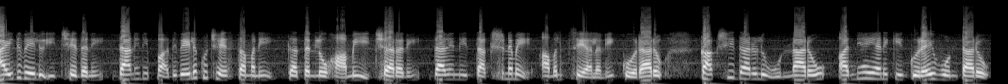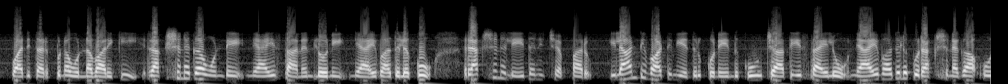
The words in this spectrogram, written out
ఐదు వేలు ఇచ్చేదని దానిని పదివేలకు చేస్తామని గతంలో హామీ ఇచ్చారని దానిని తక్షణమే అమలు చేయాలని కోరారు. కక్షిదారులు ఉన్నారో అన్యాయానికి గురై ఉంటారో వారి తరపున ఉన్నవారికి రక్షణగా ఉండే న్యాయస్థానంలోని న్యాయవాదులకు రక్షణ లేదని చెప్పారు. ఇలాంటి వాటిని ఎదుర్కొనేందుకు జాతీయ స్థాయిలో న్యాయవాదులకు రక్షణగా ఓ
